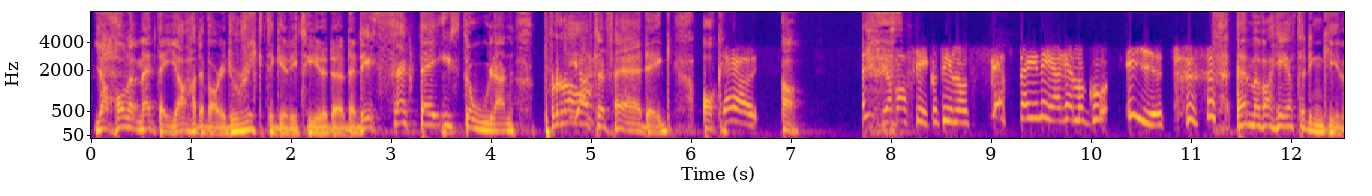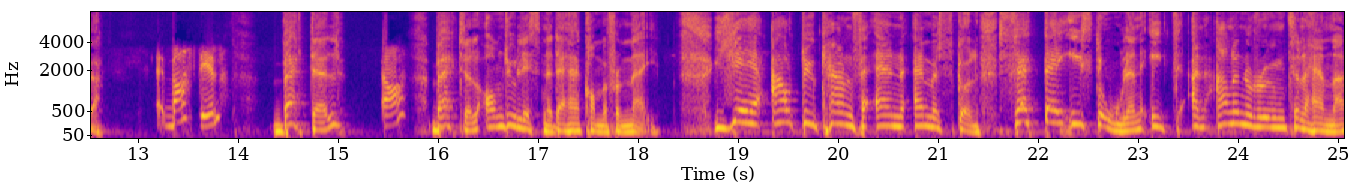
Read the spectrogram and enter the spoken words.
jag håller med dig, jag hade varit riktigt irriterad över det. Sätt dig i stolen, prata färdig och... Ja, Ja. jag bara skriker till och sätt dig ner eller gå ut. Emma, vad heter din kille? Bertil? Bertil? Ja. Bertil, om du lyssnar, det här kommer från mig. Ge allt du kan för en Emmas skull. Sätt dig i stolen i en annan rum till henne.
